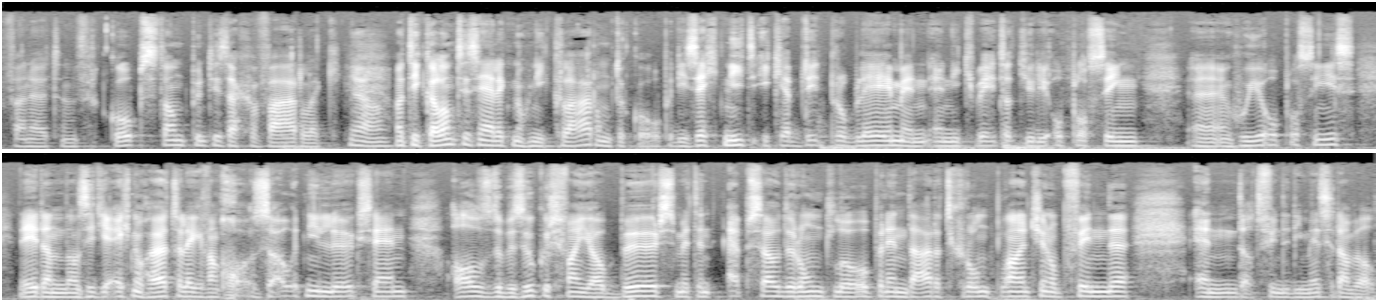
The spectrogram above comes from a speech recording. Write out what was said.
vanuit een verkoopstandpunt is dat gevaarlijk. Ja. Want die klant is eigenlijk nog niet klaar om te kopen. Die zegt niet, ik heb dit probleem en, en ik weet dat jullie oplossing uh, een goede oplossing is. Nee, dan, dan zit je echt nog uit te leggen van, goh, zou het niet leuk zijn als de bezoekers van jouw beurs met een app zouden rondlopen en daar het grondplannetje op vinden. En dat vinden die mensen dan wel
